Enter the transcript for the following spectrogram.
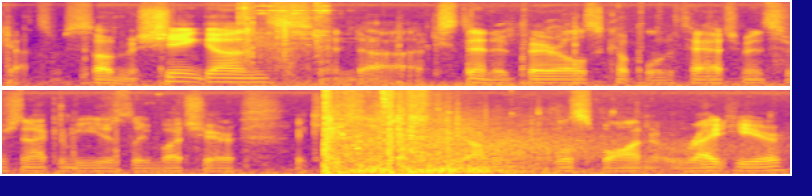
Got some submachine guns and uh, extended barrels, a couple of attachments. There's not going to be usually much here. Occasionally, armor will spawn right here.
